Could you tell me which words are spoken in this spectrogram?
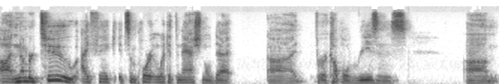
Uh, number two, I think it's important to look at the national debt uh, for a couple of reasons. Um,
